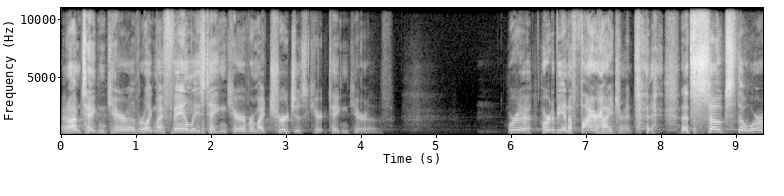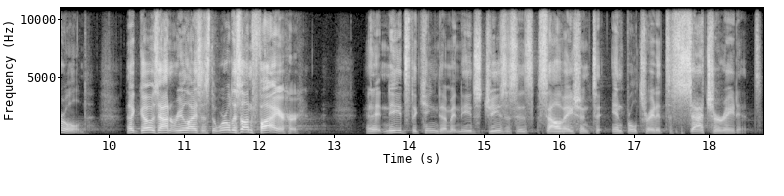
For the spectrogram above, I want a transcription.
and I'm taken care of, or like my family's taken care of, or my church is taken care of. We're to, we're to be in a fire hydrant that soaks the world, that goes out and realizes the world is on fire. And it needs the kingdom, it needs Jesus' salvation to infiltrate it, to saturate it.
